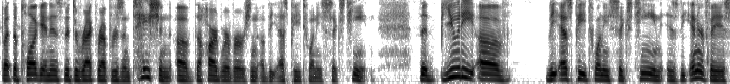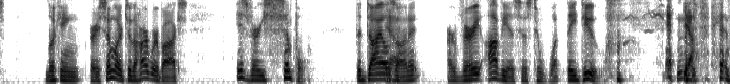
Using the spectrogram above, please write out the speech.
But the plugin is the direct representation of the hardware version of the SP 2016. The beauty of the SP 2016 is the interface, looking very similar to the hardware box, is very simple. The dials Yeah. on it are very obvious as to what they do. Yeah. and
